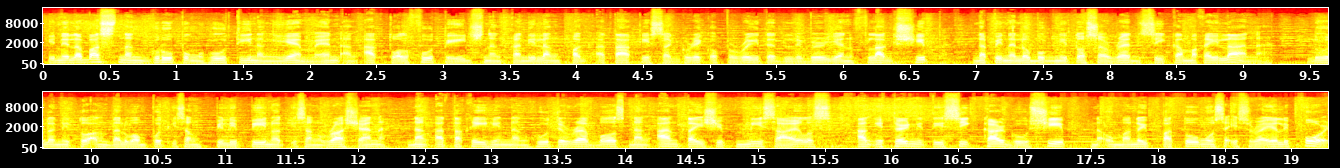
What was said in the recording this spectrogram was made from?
Inilabas ng grupong Houthi ng Yemen ang actual footage ng kanilang pag-atake sa Greek-operated Liberian flagship na pinalubog nito sa Red Sea kamakailan. Lula nito ang 21 Pilipino at isang Russian nang atakihin ng Houthi rebels ng anti-ship missiles ang Eternity Sea cargo ship na umano'y patungo sa Israeli port.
